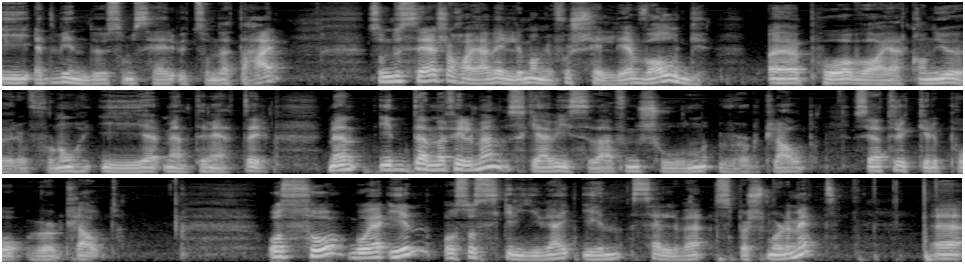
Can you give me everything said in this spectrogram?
i et vindu som ser ut som dette her. Som du ser så har jeg veldig mange forskjellige valg eh, på hva jeg kan gjøre for noe i Mentimeter. Men i denne filmen skal jeg vise deg funksjonen WordCloud. Så jeg trykker på WordCloud. Og så går jeg inn, og så skriver jeg inn selve spørsmålet mitt eh,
